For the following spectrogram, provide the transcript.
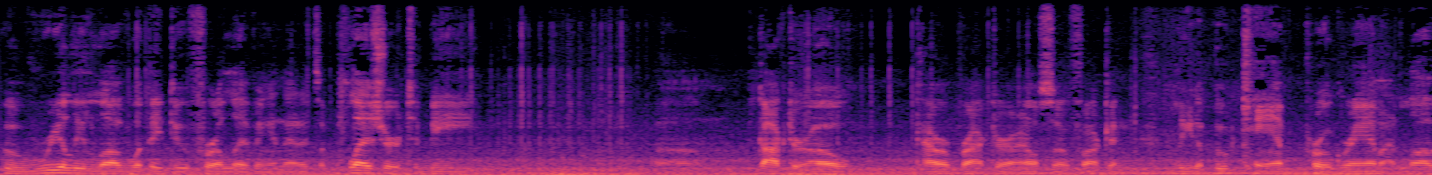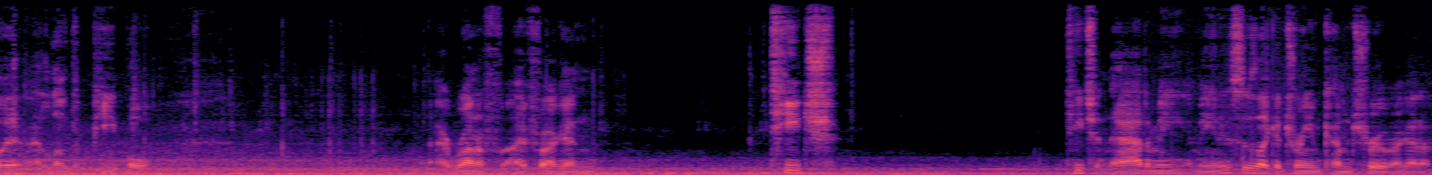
who really love what they do for a living, and that it's a pleasure to be um, Dr. O, chiropractor. I also fucking lead a boot camp program. I love it. I love the people. I run a, I fucking teach teach anatomy. I mean, this is like a dream come true. I got a,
